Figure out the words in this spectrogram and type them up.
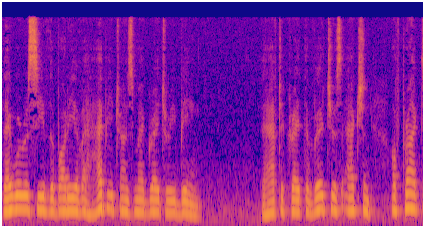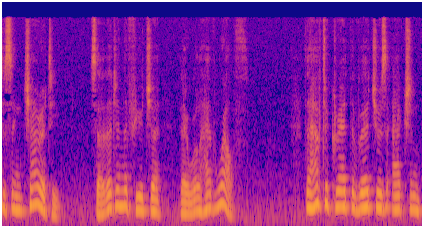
they will receive the body of a happy transmigratory being. They have to create the virtuous action of practicing charity, so that in the future they will have wealth. They have to create the virtuous action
